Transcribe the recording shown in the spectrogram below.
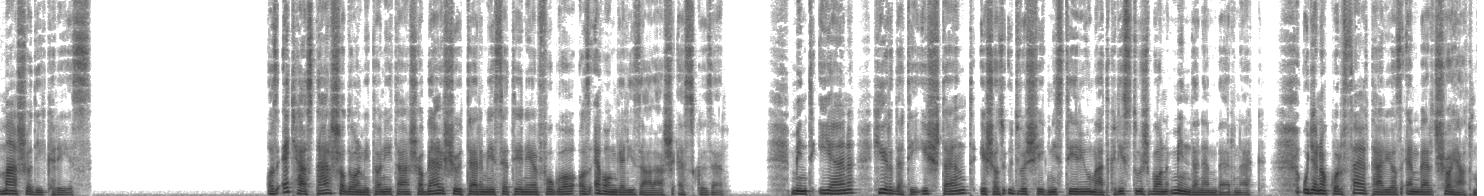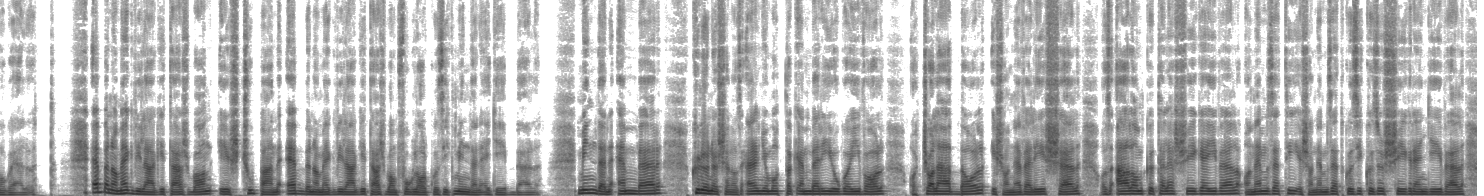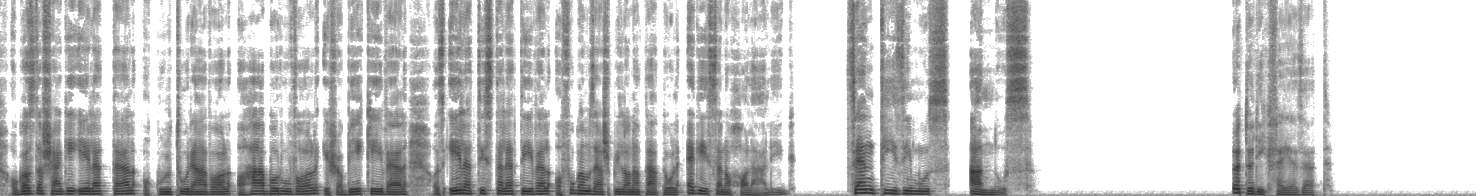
Második rész Az egyház társadalmi tanítása belső természeténél fogva az evangelizálás eszköze. Mint ilyen, hirdeti Istent és az üdvösség misztériumát Krisztusban minden embernek. Ugyanakkor feltárja az embert saját maga előtt. Ebben a megvilágításban és csupán ebben a megvilágításban foglalkozik minden egyébbel. Minden ember, különösen az elnyomottak emberi jogaival, a családdal és a neveléssel, az állam kötelességeivel, a nemzeti és a nemzetközi közösség rendjével, a gazdasági élettel, a kultúrával, a háborúval és a békével, az élettiszteletével a fogamzás pillanatától egészen a halálig. Centizimus Annus Ötödik fejezet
